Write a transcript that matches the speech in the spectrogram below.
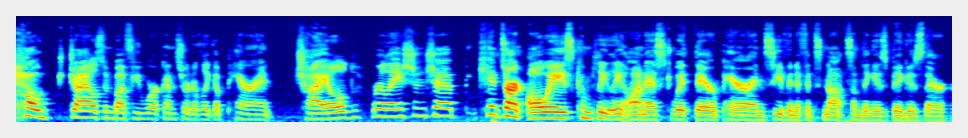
how Giles and Buffy work on sort of like a parent child relationship. Kids aren't always completely honest with their parents, even if it's not something as big as their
